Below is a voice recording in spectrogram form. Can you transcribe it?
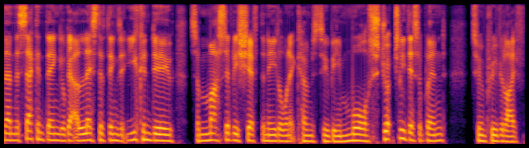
then the second thing, you'll get a list of things that you can do to massively shift the needle when it comes to being more structurally disciplined to improve your life.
